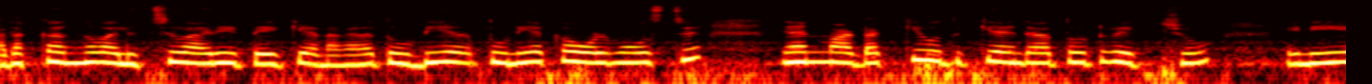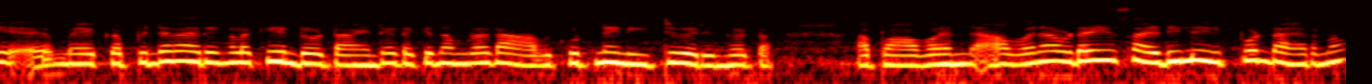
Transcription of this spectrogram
അതൊക്കെ അങ്ങ് വലിച്ചു വാരി ഇട്ടേക്കാണ്. അങ്ങനെ തുണി തുണിയൊക്കെ ഓൾമോസ്റ്റ് ഞാൻ മടക്കി ഒതുക്കി അതിന്റെ അകത്തോട്ട് വെച്ചു. ഇനി മേക്കപ്പിന്റെ കാര്യങ്ങളൊക്കെ ഉണ്ട് കേട്ടോ. അതിന്റെ ഇടയ്ക്ക് നമ്മുടെ ഡാവിക്കുട്ടിന് എണീറ്റ് വരും കേട്ടോ. അപ്പോൾ അവൻ അവൻ അവിടെ ഈ സൈഡിൽ ഇരിപ്പുണ്ടായിരുന്നു.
